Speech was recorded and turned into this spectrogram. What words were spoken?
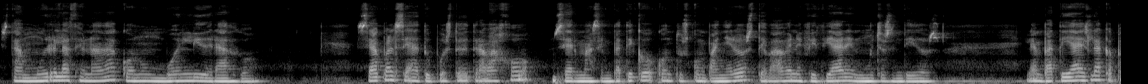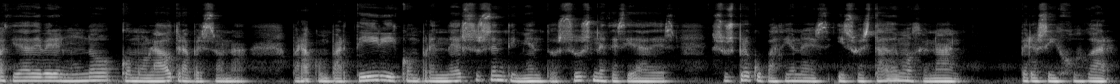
Está muy relacionada con un buen liderazgo. Sea cual sea tu puesto de trabajo, ser más empático con tus compañeros te va a beneficiar en muchos sentidos. La empatía es la capacidad de ver el mundo como la otra persona, para compartir y comprender sus sentimientos, sus necesidades, sus preocupaciones y su estado emocional, pero sin juzgar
